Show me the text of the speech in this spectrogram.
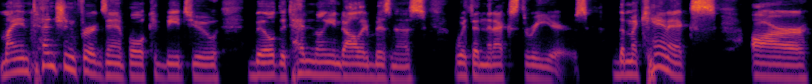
My intention, for example, could be to build a $10 million business within the next three years. The mechanics are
